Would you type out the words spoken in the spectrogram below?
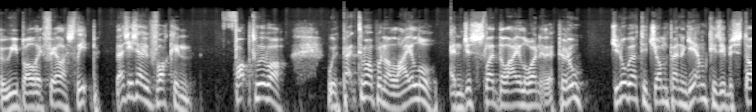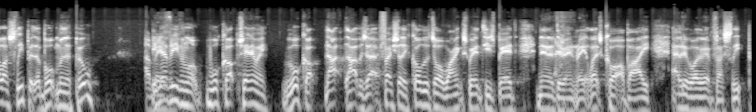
A wee bully fell asleep. This is how fucking fucked we were. We picked him up on a lilo and just slid the lilo into the pool. Do you know where to jump in and get him? Because he was still asleep at the bottom of the pool. He never even like, woke up. So anyway, woke up. That that was it. Officially called us all wanks. Went to his bed, and then they went right. Let's call it a bye. Everybody went for a sleep.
